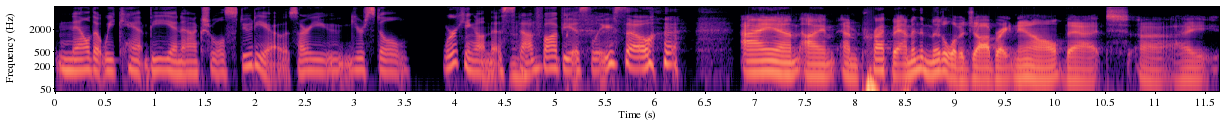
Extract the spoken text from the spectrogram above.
now that we can't be in actual studios? Are you you're still working on this Mm-hmm. stuff obviously. So I am I'm I'm prepping. I'm in the middle of a job right now that uh, I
